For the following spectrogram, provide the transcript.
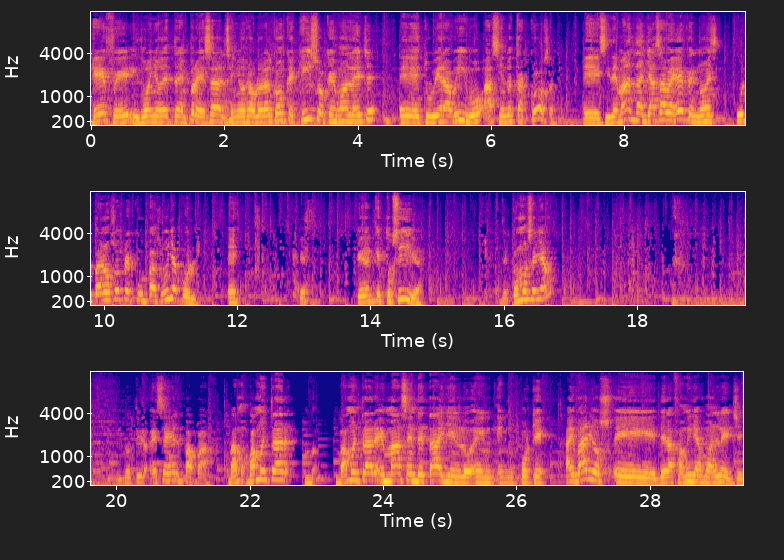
jefe y dueño de esta empresa, el señor Raúl Alarcón, que quiso que Juan Leche estuviera vivo haciendo estas cosas. Si demandan, ya sabe jefe, no es culpa de nosotros, es culpa suya por eh, que, que era el que esto siga. ¿Cómo se llama? Ese es el papá. Vamos, vamos a entrar, vamos a entrar en más en detalle en lo, en, en- porque hay varios eh, de la familia Juan Leche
